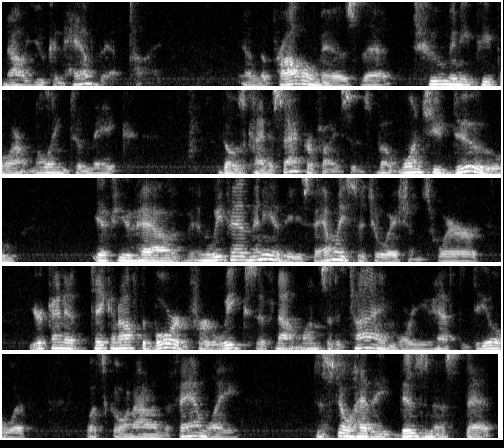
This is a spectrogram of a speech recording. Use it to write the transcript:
now you can have that time. And the problem is that too many people aren't willing to make those kind of sacrifices. But once you do, if you have, and we've had many of these family situations where you're kind of taken off the board for weeks, if not months at a time, where you have to deal with what's going on in the family to still have a business that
